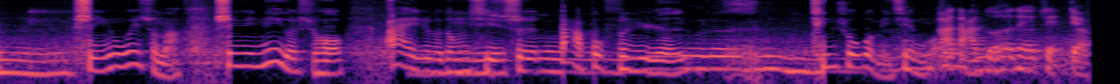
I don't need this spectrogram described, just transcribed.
嗯，是因为为什么？是因为那个时候爱这个东西是大部分人听说过没见过，把打嗝的那个剪掉。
